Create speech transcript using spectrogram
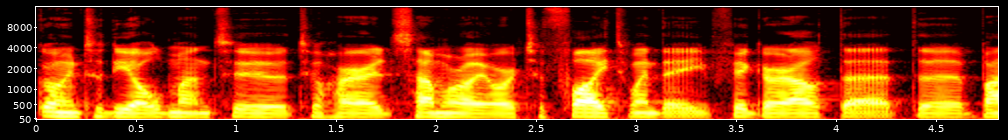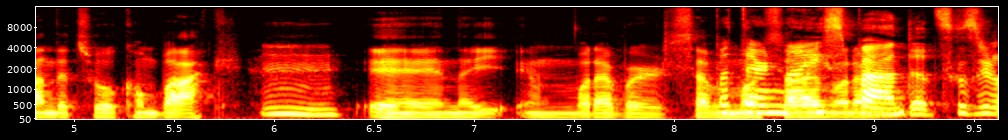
going to the old man to to hire a samurai or to fight when they figure out that the bandits will come back in a, in whatever seven Mm. but they're months time nice bandits because they're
